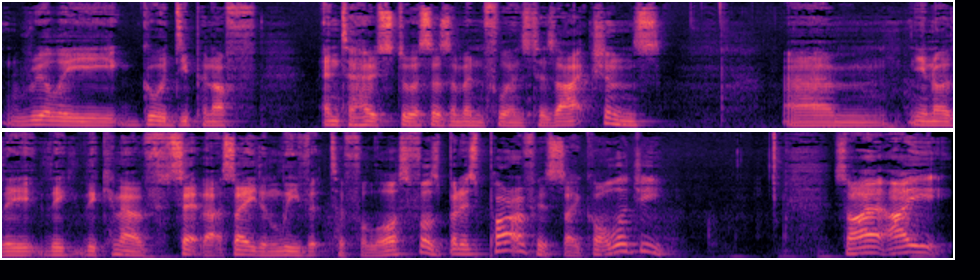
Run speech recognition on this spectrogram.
really go deep enough into how Stoicism influenced his actions. Um, you know, they, they, they kind of set that aside and leave it to philosophers, but it's part of his psychology. So I, I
